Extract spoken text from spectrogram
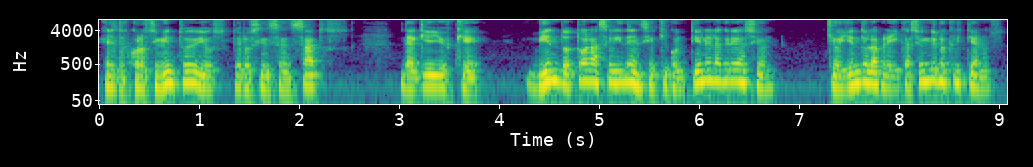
El desconocimiento de Dios, de los insensatos, de aquellos que, viendo todas las evidencias que contiene la creación, que oyendo la predicación de los cristianos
